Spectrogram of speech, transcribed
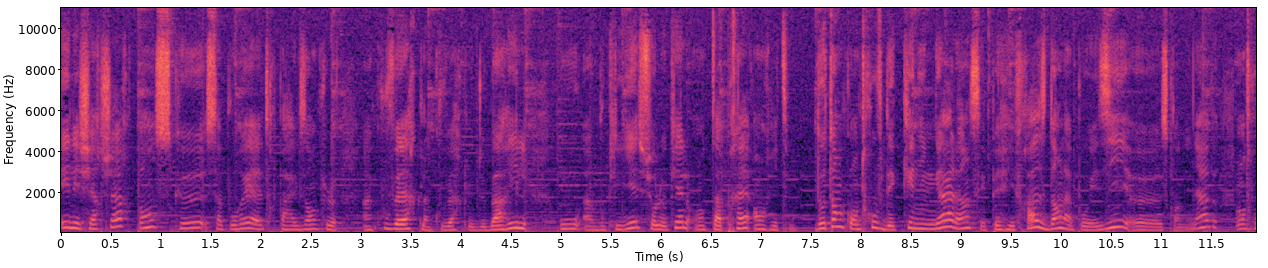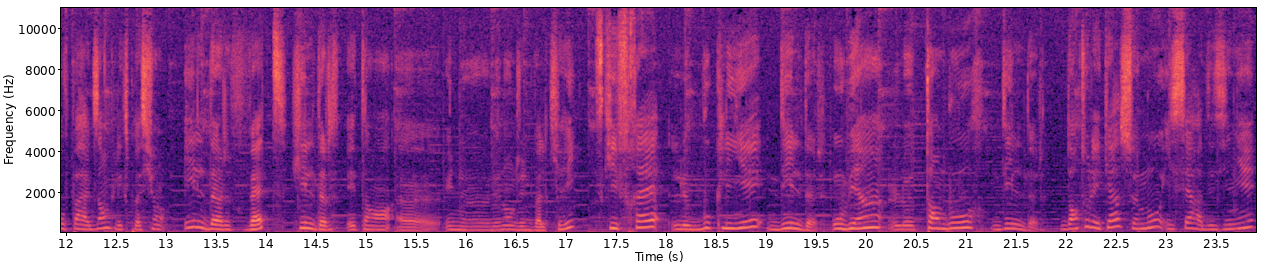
Et les chercheurs pensent que ça pourrait être par exemple un couvercle, un couvercle de baril ou un bouclier sur lequel on taperait en rythme. D'autant qu'on trouve des kenningal, hein, ces périphrases, dans la poésie euh, scandinave. On trouve par exemple l'expression Hildervet, Hilder étant le nom d'une valkyrie, ce qui ferait le bouclier d'Hilder, ou bien le tambour d'Hilder. Dans tous les cas, ce mot il sert à désigner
